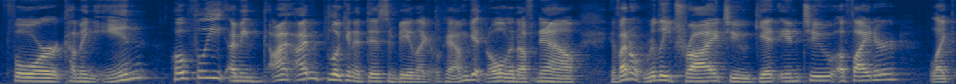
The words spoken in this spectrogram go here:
for coming in. Hopefully, I mean, I, I'm looking at this and being like, okay, I'm getting old enough now. If I don't really try to get into a fighter, like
